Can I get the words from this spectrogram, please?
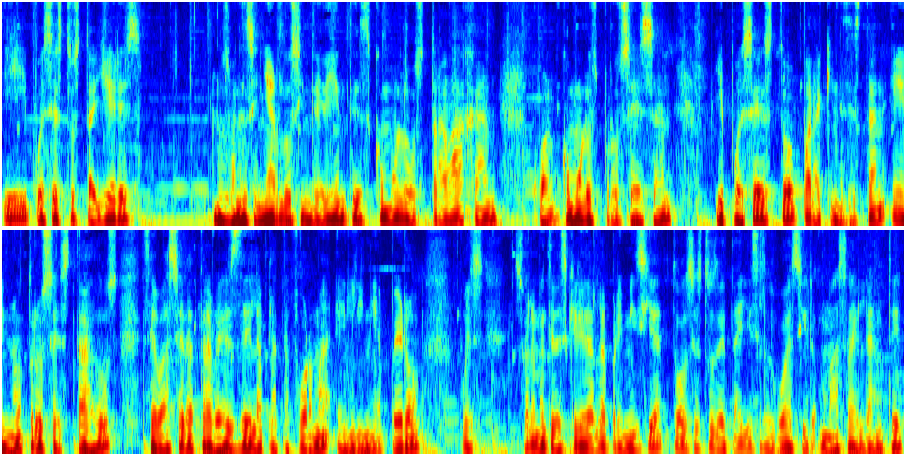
Y pues estos talleres nos van a enseñar los ingredientes, cómo los trabajan, cómo los procesan. Y pues esto para quienes están en otros estados se va a hacer a través de la plataforma en línea, pero pues solamente les quería dar la primicia, todos estos detalles se los voy a decir más adelante.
